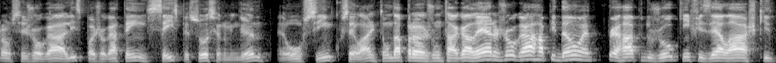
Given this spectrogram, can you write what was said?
para você jogar ali. Você pode jogar, tem seis pessoas, se eu não me engano, é, ou cinco, sei lá. Então dá para juntar a galera, jogar rapidão, é super rápido o jogo. Quem fizer lá, acho que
